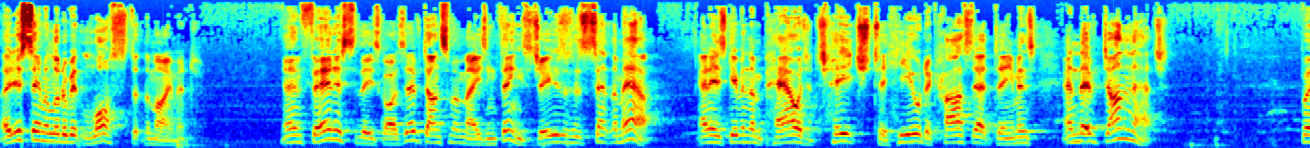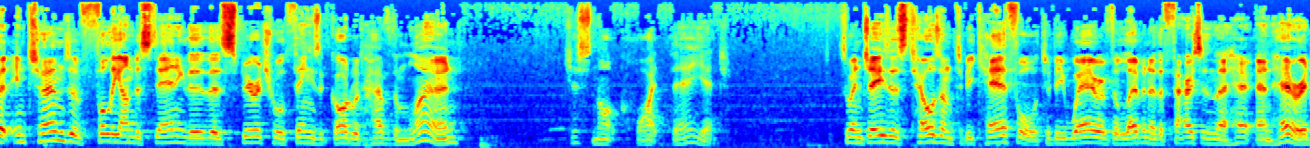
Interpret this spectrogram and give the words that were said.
They just seem a little bit lost at the moment. Now, in fairness to these guys, they've done some amazing things. Jesus has sent them out and He's given them power to teach, to heal, to cast out demons, and they've done that. But in terms of fully understanding the, the spiritual things that God would have them learn, just not quite there yet. So when Jesus tells them to be careful, to beware of the leaven of the Pharisees and, the and Herod,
